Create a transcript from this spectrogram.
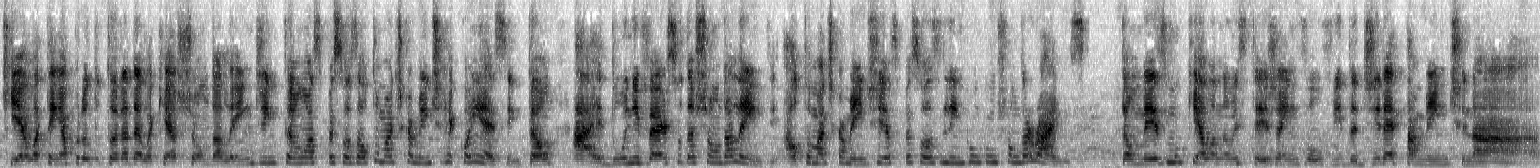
que ela tem a produtora dela, que é a Shonda Land, então as pessoas automaticamente reconhecem. Então, ah, é do universo da Shonda Land. Automaticamente as pessoas linkam com Shonda Rhimes. Então, mesmo que ela não esteja envolvida diretamente na,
